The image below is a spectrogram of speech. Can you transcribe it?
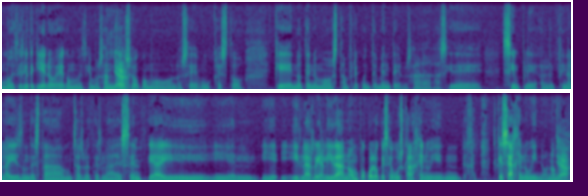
como decirle te quiero, ¿eh? como decíamos antes, Ya. o como, no sé, un gesto que no tenemos tan frecuentemente. O sea, así de simple. Al final ahí es donde está muchas veces la esencia y, y el, y, y- la realidad, ¿no? Un poco lo que se busca, la genuin- que sea genuino, ¿no? Ya.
